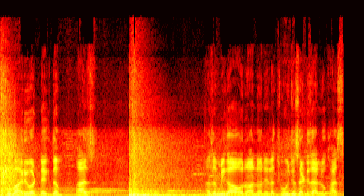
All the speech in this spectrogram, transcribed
खूप भारी वाटतं एकदम आज. आज आम्ही गावावरून आलो आणि लक्ष्मीपूजनसाठीच आलो खास.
